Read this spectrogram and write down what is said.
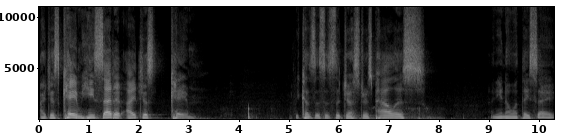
I just came. He said it. I just came. Because this is the Jester's Palace. And you know what they say?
